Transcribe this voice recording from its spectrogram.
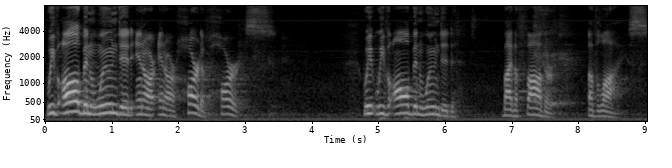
We've all been wounded in our, in our heart of hearts. We, we've all been wounded by the father of lies.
